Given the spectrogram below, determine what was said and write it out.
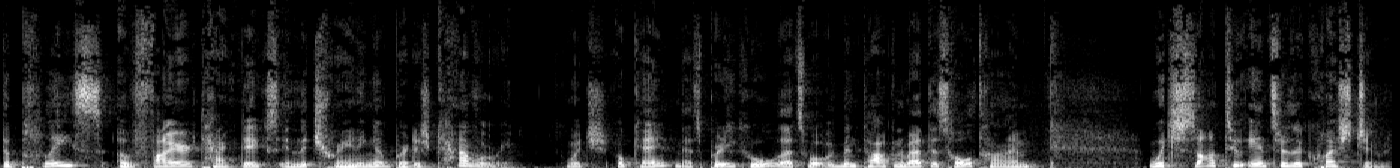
The Place of Fire Tactics in the Training of British Cavalry, which, okay, that's pretty cool. That's what we've been talking about this whole time, which sought to answer the question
